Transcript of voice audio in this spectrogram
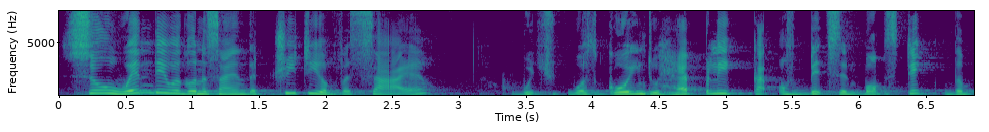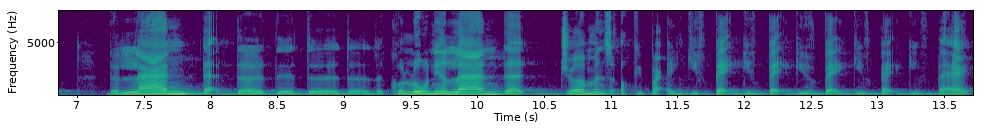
So when they were going to sign the Treaty of Versailles, which was going to happily cut off bits and bobs, take the, the land, that the, the, the, the, the colonial land that Germans occupied and give back, give back, give back, give back, give back,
